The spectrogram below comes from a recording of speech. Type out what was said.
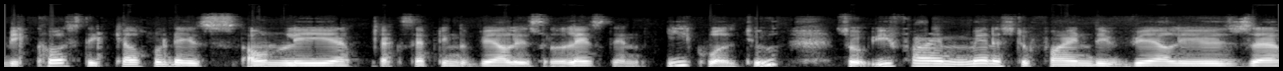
because the calculator is only uh, accepting the values less than equal to so if I manage to find the values uh,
